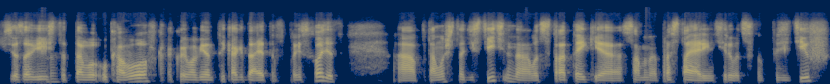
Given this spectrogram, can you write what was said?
Все зависит от того, у кого, в какой момент и когда это происходит. А, потому что действительно вот стратегия самая простая ориентироваться на позитив.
